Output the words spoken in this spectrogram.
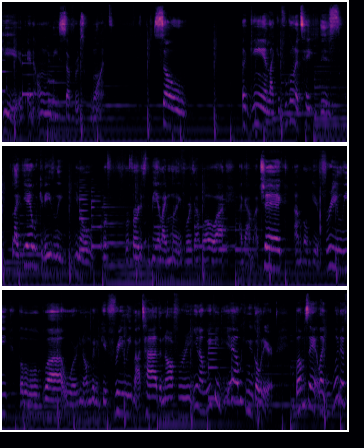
give and only suffers want. So, again, like if we're to take this, like, yeah, we can easily, you know, refer this to being like money. For example, oh, I, I got my check, I'm to give freely, blah, blah, blah, blah, or, you know, I'm to give freely my tithe and offering. You know, we can, yeah, we can go there. But I'm saying, like, what if,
